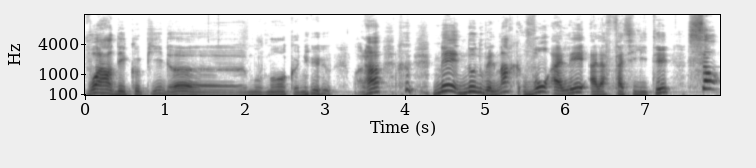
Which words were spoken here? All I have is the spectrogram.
voire des copies de euh, mouvements connus, voilà. Mais nos nouvelles marques vont aller à la facilité sans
